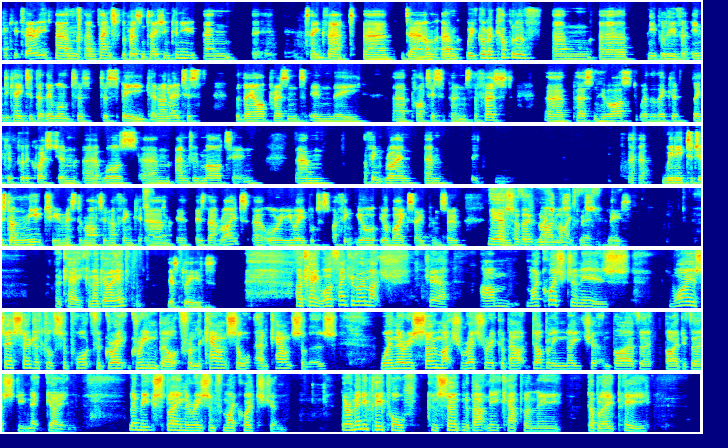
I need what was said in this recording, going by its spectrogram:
Thank you, Terry, um, and thanks for the presentation. Can you um, take that uh, down? Um, we've got a couple of um, uh, people who've indicated that they want to, to speak, and I noticed that they are present in the uh, participants. The first uh, person who asked whether they could they could put a question uh, was um, Andrew Martin. Um, I think Ryan uh, we need to just unmute you, Mr. Martin. I think um, is, is, that right, uh, or are you able to? I think your your mic's open. So yes, um, I've opened my mic. Question, please. Okay, can I go ahead? Yes, please. Okay. Well, thank you very much, Chair. Um, my question is, why is there so little support for Great Greenbelt from the council and councillors when there is so much rhetoric about doubling nature and biodiversity net gain? Let me explain the reason for my question. There are many people concerned about NECAP and the AAP,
